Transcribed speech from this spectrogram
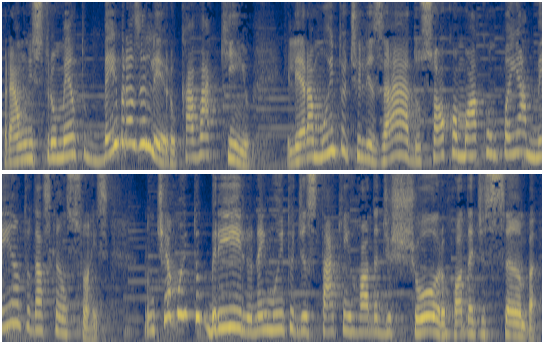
para um instrumento bem brasileiro, o cavaquinho. Ele era muito utilizado só como acompanhamento das canções. Não tinha muito brilho, nem muito destaque em roda de choro, roda de samba.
